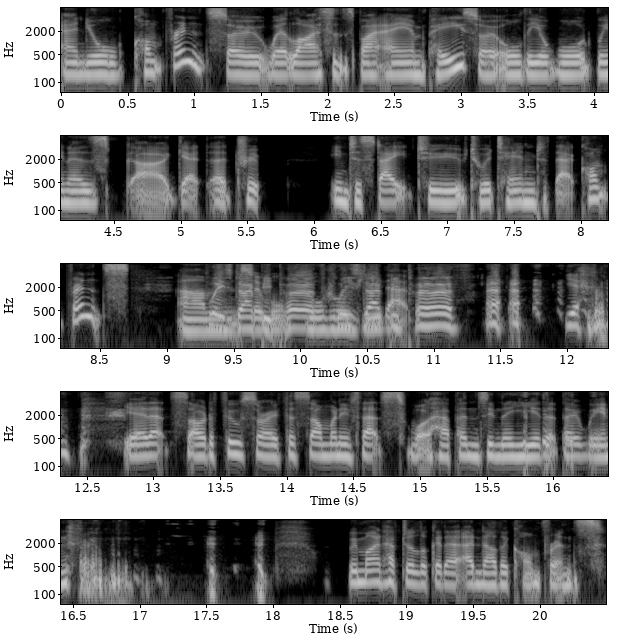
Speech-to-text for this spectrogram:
annual conference. So we're licensed by AMP, so all the award winners uh, get a trip interstate to to attend that conference. Um, Please don't so be we'll- Perth. we'll Please don't that. be Perth. Yeah, yeah. That's I would feel sorry for someone if that's what happens in the year that they win. we might have to look at a, another conference.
